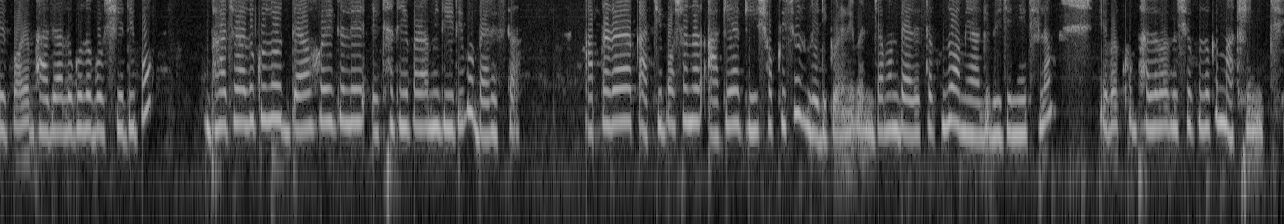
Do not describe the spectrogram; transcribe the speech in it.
এরপরে ভাজা আলুগুলো বসিয়ে দিব। ভাজা আলুগুলো দেওয়া হয়ে গেলে এখানে এবার আমি দিয়ে দিব ব্যারেস্তা। আপনারা কাচি বসানোর আগে আগে সব কিছু রেডি করে নেবেন। যেমন ব্যারেস্তাগুলো আমি আগে ভেজে নিয়েছিলাম। এবার খুব ভালোভাবে সেগুলোকে মাখিয়ে নিচ্ছি।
